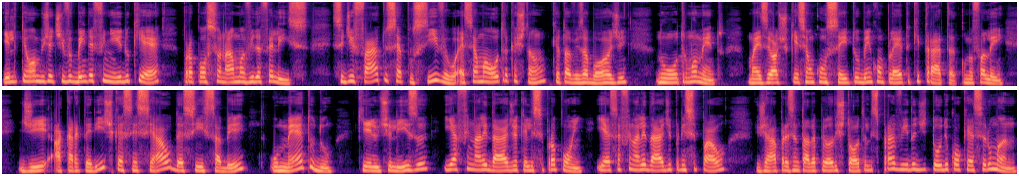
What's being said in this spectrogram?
e ele tem um objetivo bem definido que é proporcionar uma vida feliz. Se de fato isso é possível, essa é uma outra questão que eu talvez aborde num outro momento. Mas eu acho que esse é um conceito bem completo que trata, como eu falei, de a característica essencial desse saber, o método que ele utiliza e a finalidade a que ele se propõe. E essa é a finalidade principal, já apresentada pelo Aristóteles, para a vida de todo e qualquer ser humano.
